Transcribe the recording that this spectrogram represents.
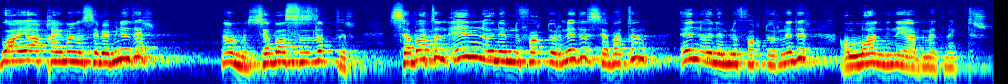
Bu ayağa kaymanın sebebi nedir? Tamam mı? Sebatsızlıktır. Sebatın en önemli faktörü nedir? Sebatın en önemli faktörü nedir? Allah'ın dine yardım etmektir.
